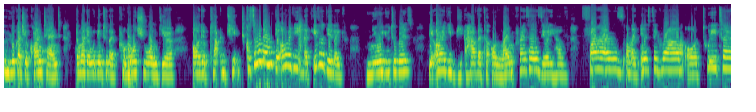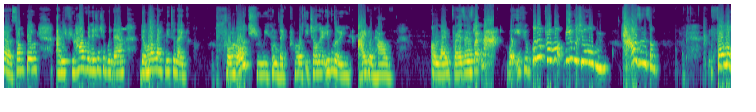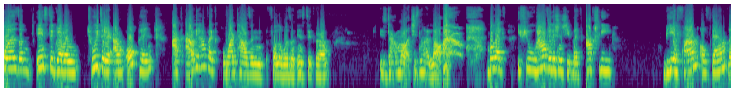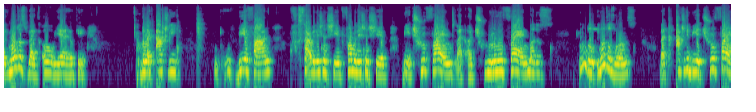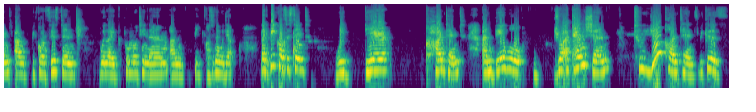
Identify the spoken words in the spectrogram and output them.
look at your content the more they're willing to like promote you on their other platform because some of them they already like even they're like new youtubers they already be, have like an online presence they already have fans on like instagram or twitter or something and if you have relationship with them they're more likely to like promote you. You can like promote each other even though i don't have online presence. Like that but if you want to promote me with your thousands of followers on instagram and twitter i'm open. I, I only have like 1000 followers on instagram. Is that much. It's not a lot. But like if you have relationship like actually be a fan of them like not just like oh yeah okay. But like actually be a fan start relationship form relationship be a true friend like a true friend not just you know those, you know those ones like actually be a true friend and be consistent with like promoting them and be consistent with their like be consistent with their content and they will draw attention to your content because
